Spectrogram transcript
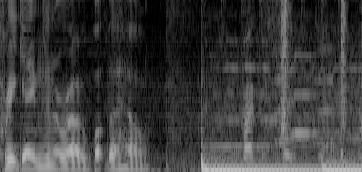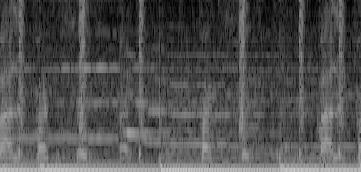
Three games in a row, what the hell? Percocet, Miley Percocet, Percocet, Miley Percocet,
